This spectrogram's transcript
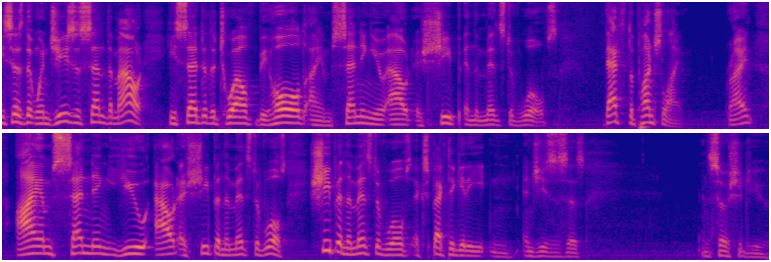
He says that when Jesus sent them out, he said to the 12, Behold, I am sending you out as sheep in the midst of wolves. That's the punchline, right? I am sending you out as sheep in the midst of wolves. Sheep in the midst of wolves expect to get eaten. And Jesus says, And so should you.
